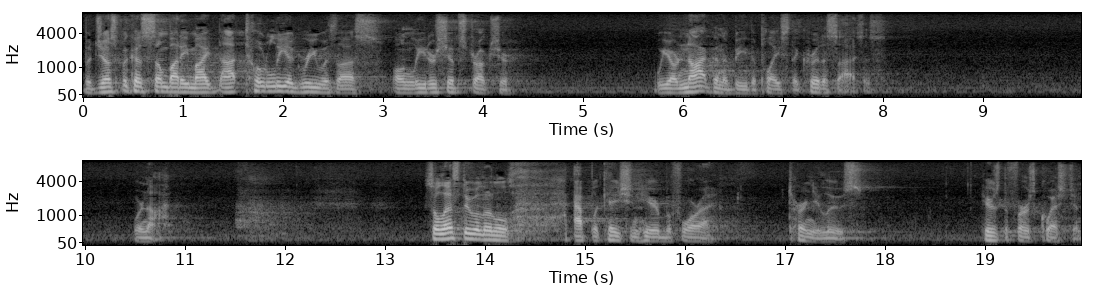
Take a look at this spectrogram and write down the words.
But just because somebody might not totally agree with us on leadership structure, we are not going to be the place that criticizes. We're not. So let's do a little application here before I turn you loose. Here's the first question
